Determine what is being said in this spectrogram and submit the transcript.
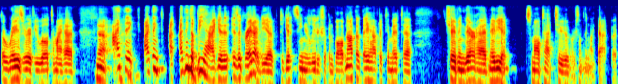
the razor, if you will, to my head. Yeah. I think I think I think a BHAG is, is a great idea to get senior leadership involved. Not that they have to commit to shaving their head, maybe a small tattoo or something like that, but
